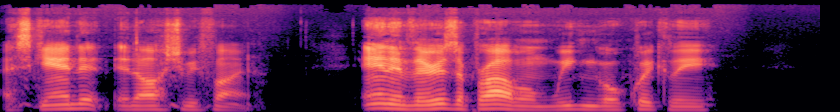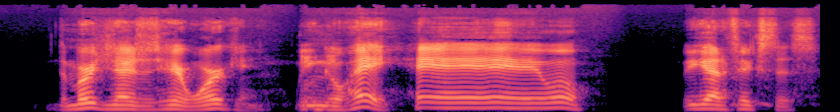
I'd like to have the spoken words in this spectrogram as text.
I scanned it; it all should be fine. And if there is a problem, we can go quickly. The merchandisers here working. We can go, hey, hey, hey, hey, hey, whoa, we got to fix this.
